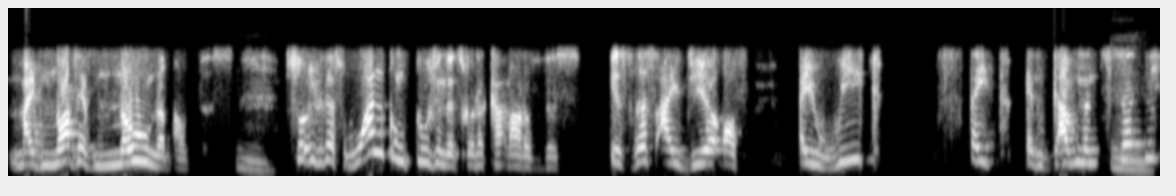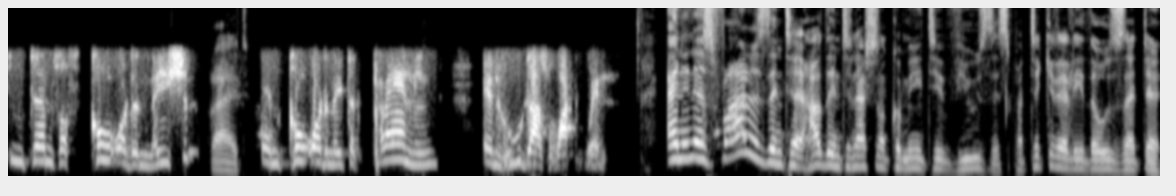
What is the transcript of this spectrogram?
might not have known about this. Mm. So if there's one conclusion that's going to come out of this, is this idea of a weak state and government, certainly in terms of coordination Right. and coordinated planning and who does what when. And in as far as inter- how the international community views this, particularly those that, uh,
